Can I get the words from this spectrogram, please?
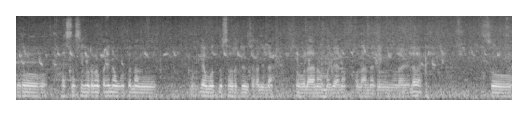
Pero, last na siguro na painom ko to ng gamot na sordon sa kanila. So, wala nang magano, wala na rin laway-laway. So,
